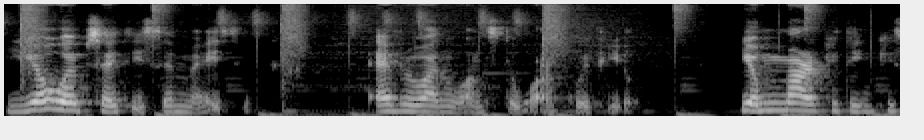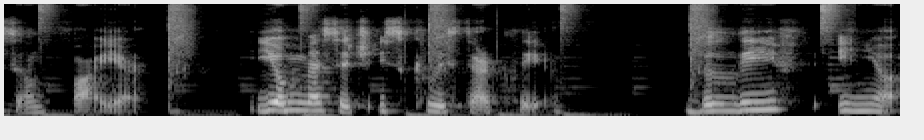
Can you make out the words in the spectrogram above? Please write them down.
your website is amazing. Everyone wants to work with you. Your marketing is on fire. Your message is crystal clear believe in your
